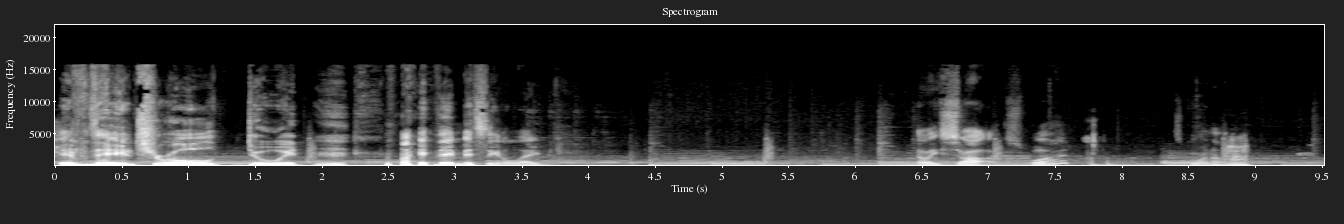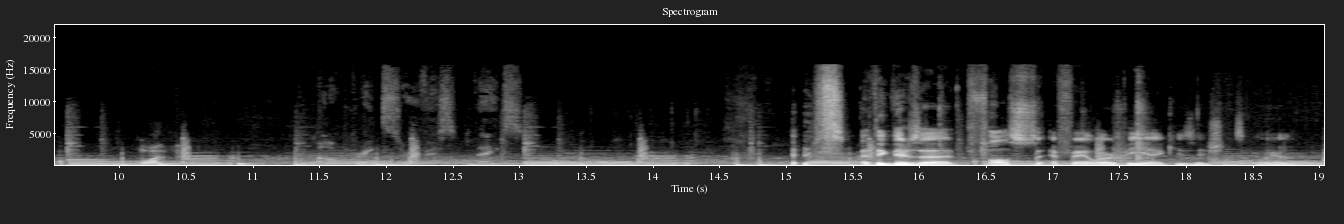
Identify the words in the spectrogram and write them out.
If they troll, do it. Why are they missing a leg? Deli sucks. What? What's going on? Mhm. What? I think there's a false FLRP RP accusations going on.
